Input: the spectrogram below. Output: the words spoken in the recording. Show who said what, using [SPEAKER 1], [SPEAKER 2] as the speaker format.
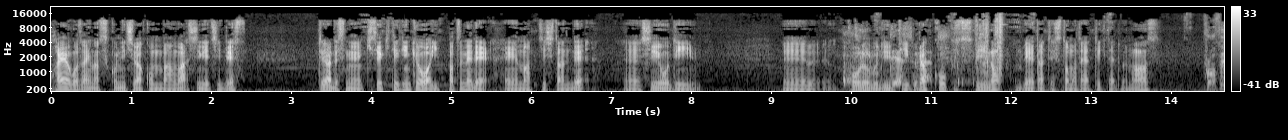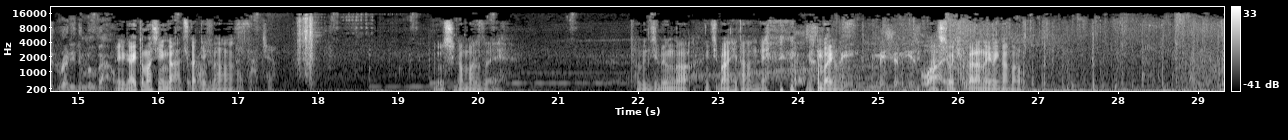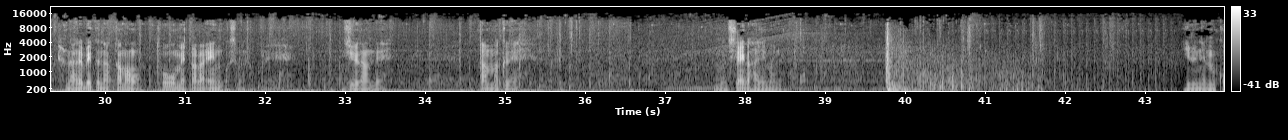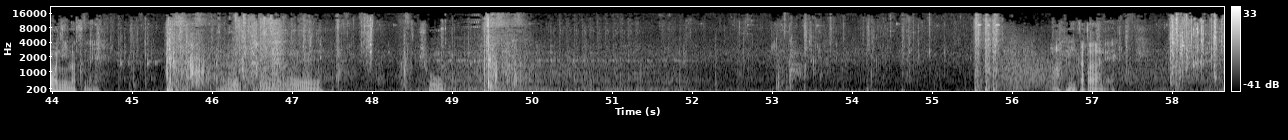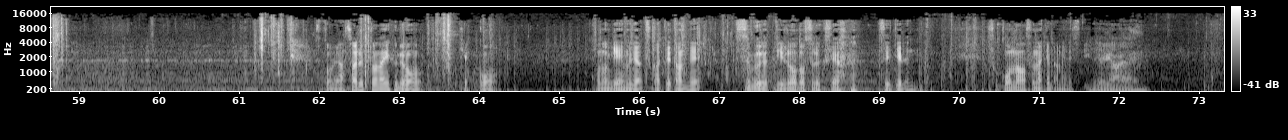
[SPEAKER 1] おはようございます。こんにちは、こんばんは、しげちです。ではですね、奇跡的に今日は一発目で、えー、マッチしたんで、えー、COD、えー、 Call of Duty Black Ops 3のベータテストをまたやっていきたいと思います。えー、ライトマシンガン使っていきます。よし、頑張るぜ。多分自分が一番下手なんで 頑張ります。足を引っ張らないように頑張ろう。なるべく仲間を遠目から援護しましょうかね。銃弾で。弾幕で。もう試合が始まる。いるね。向こうにいますね。おおおおそう。味方だね。ちょっと俺アサルトライフルを結構、このゲームでは使ってたんで、すぐリロードする癖が ついてるんで、そこを直さなきゃダメですね。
